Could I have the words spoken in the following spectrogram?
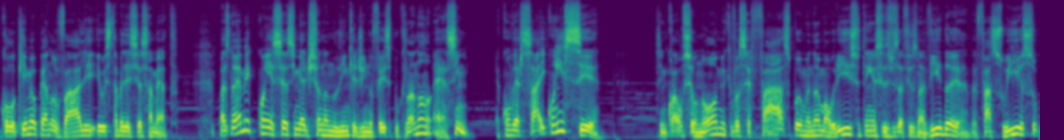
coloquei meu pé no vale, eu estabeleci essa meta. Mas não é me conhecer assim, me adicionando no LinkedIn, no Facebook, não, não, não. É assim, é conversar e conhecer. Assim, qual é o seu nome, o que você faz? Pô, meu nome é Maurício, tenho esses desafios na vida, faço isso,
